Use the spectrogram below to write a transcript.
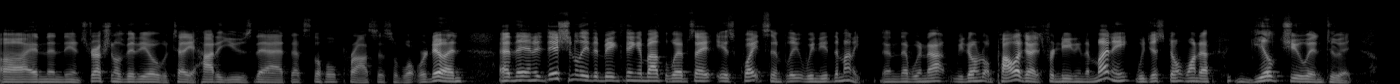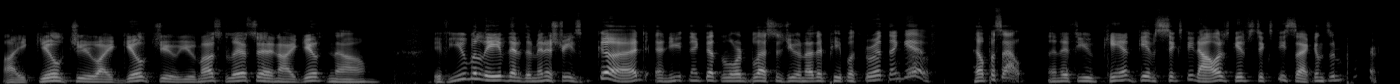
Uh, and then the instructional video will tell you how to use that. That's the whole process of what we're doing. And then additionally, the big thing about the website is quite simply we need the money. And that we're not we don't apologize for needing the money. We just don't want to guilt you into it. I guilt you, I guilt you, you must listen, I guilt no. If you believe that the ministry is good and you think that the Lord blesses you and other people through it, then give. Help us out. And if you can't give $60, give 60 seconds in prayer.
